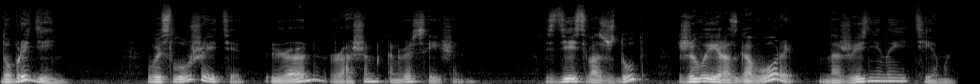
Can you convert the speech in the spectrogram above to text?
Добрый день! Вы слушаете Learn Russian Conversation. Здесь вас ждут живые разговоры на жизненные темы.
